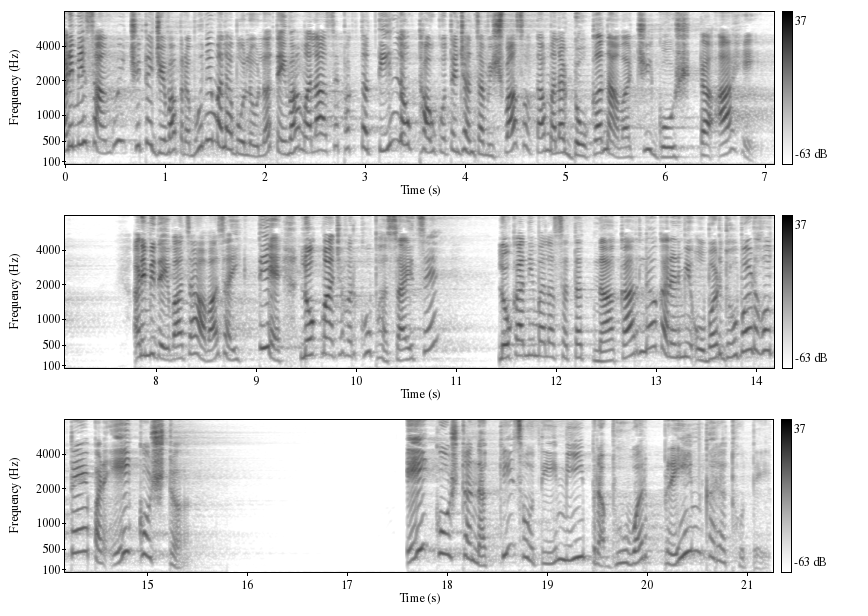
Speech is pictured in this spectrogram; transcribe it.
आणि मी सांगू इच्छिते जेव्हा प्रभूने मला बोलवलं तेव्हा मला असे फक्त तीन लोक ठाऊक होते ज्यांचा विश्वास होता मला डोकं नावाची गोष्ट आहे. आणि मी देवाचा आवाज ऐकतेय. लोक माझ्यावर खूप हसायचे. लोकांनी मला सतत नाकारलं कारण मी ओबडधोबड होते. पण एक गोष्ट एक गोष्ट नक्कीच होती मी प्रभूवर प्रेम करत होते.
